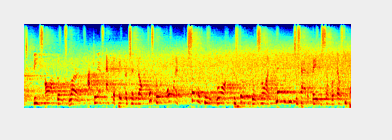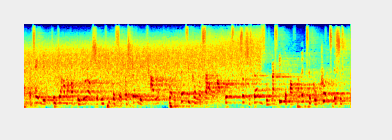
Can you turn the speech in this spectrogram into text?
words, these are those words. I glance at the paper to know what's going on. Someone's doing wrong, the story goes on. Maybe we just had a baby, someone else decapitated. The drama of the world should we keep us so frustrated. I look, but it doesn't coincide with my books. Social studies will not speak about political crooks. This is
